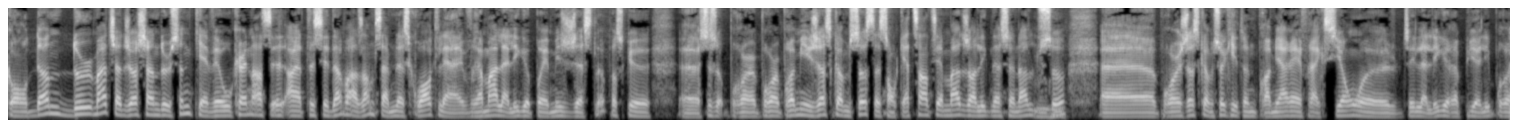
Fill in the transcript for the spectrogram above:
qu'on donne deux matchs à Josh Anderson qui avait aucun antécédent, par exemple, ça me laisse croire que la, vraiment la Ligue a pas aimé ce geste-là parce que euh, c'est ça, pour un, pour un premier geste comme ça, c'est son 400e match dans la Ligue nationale, tout ça. Mhm. Euh, pour un geste comme ça qui est une première infraction, euh, tu sais, la Ligue aurait pu y aller pour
